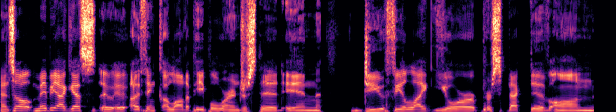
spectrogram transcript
and so maybe I guess uh, I think a lot of people were interested in do you feel like your perspective on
